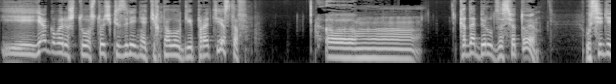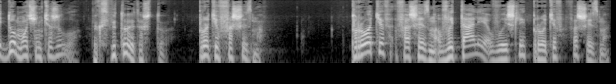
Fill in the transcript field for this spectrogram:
И я говорю, что с точки зрения технологии протестов, эм, когда берут за святое, усидеть дома очень тяжело. Так святой это что? Против фашизма. Против фашизма. В Италии вышли против фашизма.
